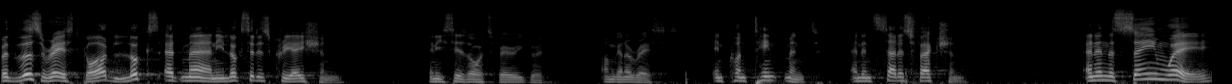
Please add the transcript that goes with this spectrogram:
But this rest, God looks at man, he looks at his creation, and he says, Oh, it's very good. I'm going to rest in contentment and in satisfaction. And in the same way,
